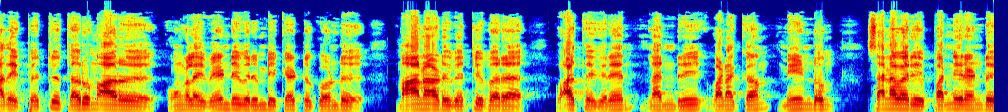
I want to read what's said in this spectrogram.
அதை பெற்று தருமாறு உங்களை வேண்டி விரும்பி கேட்டுக்கொண்டு மாநாடு வெற்றி பெற வாழ்த்துகிறேன். நன்றி வணக்கம். மீண்டும் சனவரி பன்னிரண்டு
